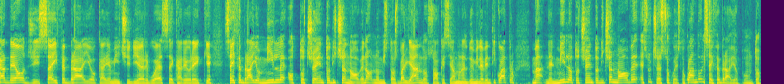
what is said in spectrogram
accadde oggi, 6 febbraio, cari amici di RWS, care orecchie, 6 febbraio 1819. No, non mi sto sbagliando, so che siamo nel 2024, ma nel 1819 è successo questo. Quando? Il 6 febbraio, appunto,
